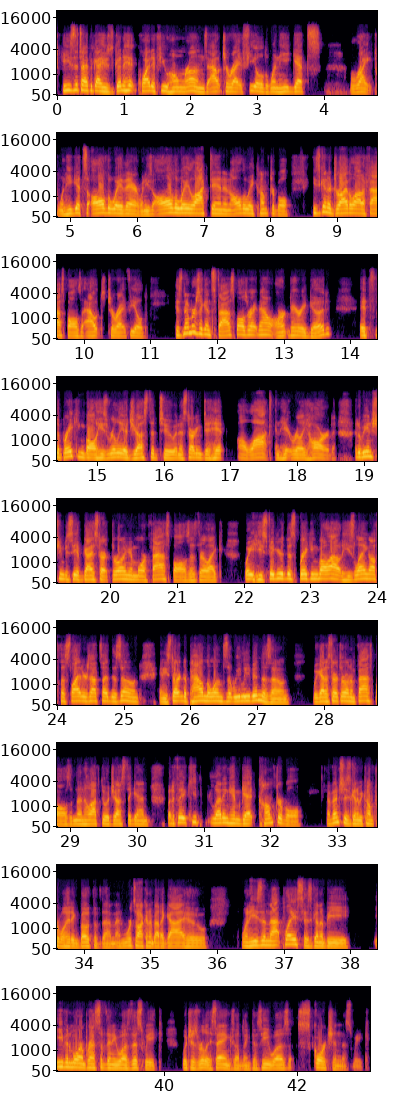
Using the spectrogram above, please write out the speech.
He's the type of guy who's going to hit quite a few home runs out to right field when he gets right, when he gets all the way there, when he's all the way locked in and all the way comfortable. He's going to drive a lot of fastballs out to right field. His numbers against fastballs right now aren't very good. It's the breaking ball he's really adjusted to and is starting to hit a lot and hit really hard. It'll be interesting to see if guys start throwing him more fastballs as they're like, wait, he's figured this breaking ball out. He's laying off the sliders outside the zone and he's starting to pound the ones that we leave in the zone. We got to start throwing him fastballs and then he'll have to adjust again. But if they keep letting him get comfortable, eventually he's going to be comfortable hitting both of them. And we're talking about a guy who, when he's in that place, is going to be even more impressive than he was this week, which is really saying something because he was scorching this week.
